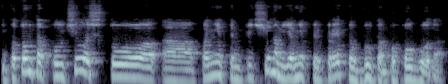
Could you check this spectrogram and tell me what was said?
и потом так получилось, что а, по некоторым причинам я в некоторых проектах был там по полгода.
